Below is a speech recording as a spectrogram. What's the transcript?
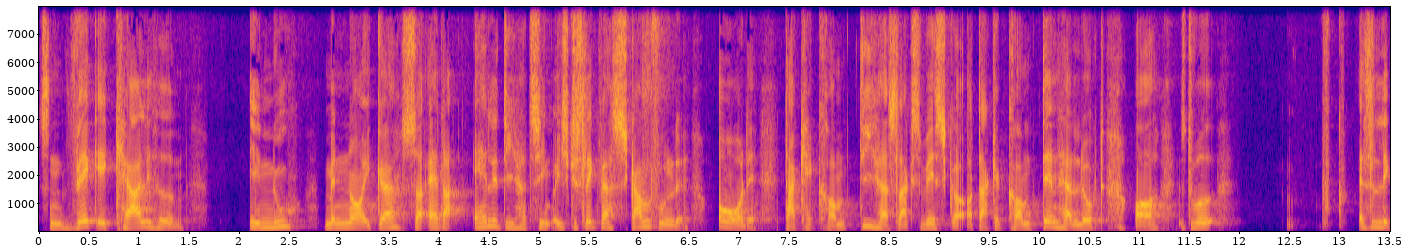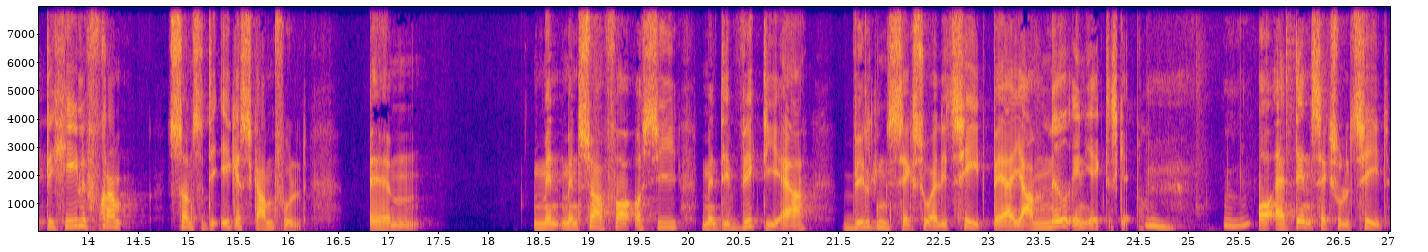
sådan væk ikke kærligheden endnu, men når I gør, så er der alle de her ting, og I skal slet ikke være skamfulde over det. Der kan komme de her slags væsker, og der kan komme den her lugt, og du ved, altså læg det hele frem, sådan så det ikke er skamfuldt. Øhm, men, men sørg for at sige, men det vigtige er, hvilken seksualitet bærer jeg med ind i ægteskabet? Mm. Mm. Og er den seksualitet,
